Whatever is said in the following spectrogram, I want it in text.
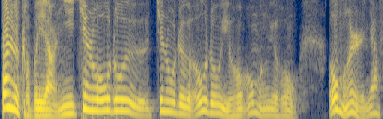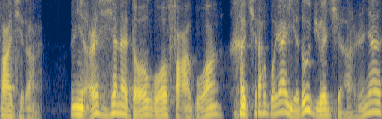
但是可不一样，你进入欧洲，进入这个欧洲以后，欧盟以后，欧盟是人家发起的。你而且现在德国、法国和其他国家也都崛起了，人家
